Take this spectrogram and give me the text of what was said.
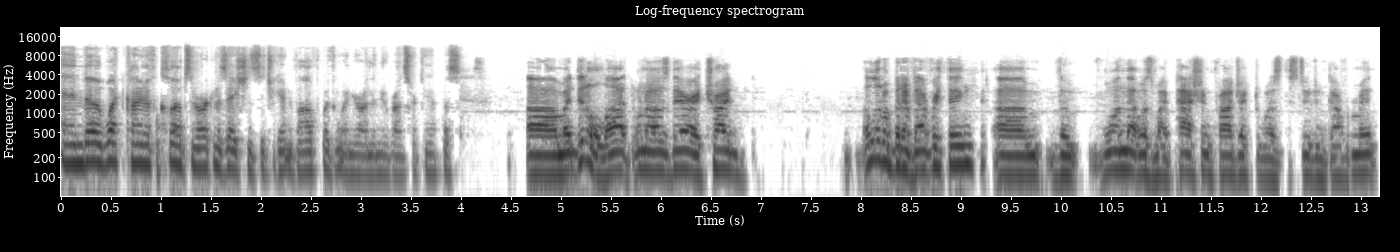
And uh, what kind of clubs and organizations did you get involved with when you're on the New Brunswick campus? Um, I did a lot when I was there. I tried a little bit of everything. Um, the one that was my passion project was the student government,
